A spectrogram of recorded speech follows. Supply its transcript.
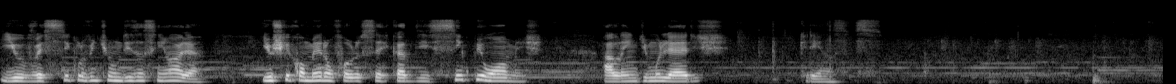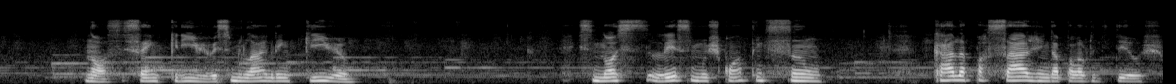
E o versículo 21 diz assim: Olha, e os que comeram foram cerca de cinco mil homens além de mulheres e crianças. Nossa, isso é incrível, esse milagre é incrível. Se nós lêssemos com atenção cada passagem da palavra de Deus,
